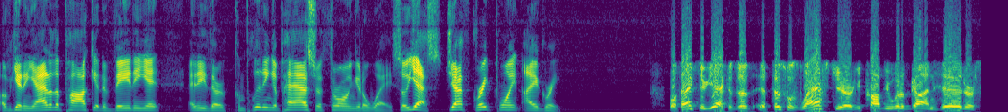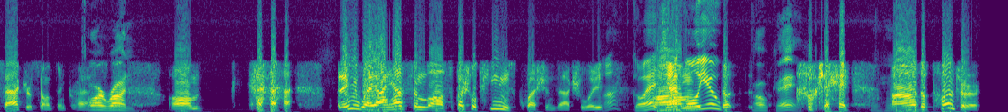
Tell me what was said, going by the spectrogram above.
of getting out of the pocket, evading it, and either completing a pass or throwing it away. So yes, Jeff, great point. I agree. Well, thank you. Yeah, because if this was last year, he probably would have gotten hit or sacked or something, perhaps. Or run. Um, but anyway, I have some uh, special teams questions, actually. Go ahead, Jeff. Um, all you. the- Okay. Okay. Uh, the punter.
